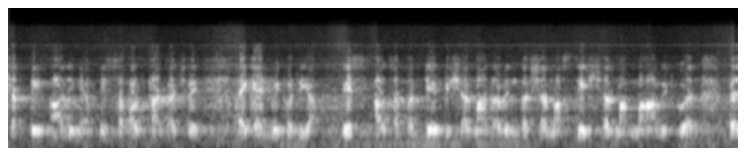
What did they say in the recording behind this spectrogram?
शक्ति आदि ने अपनी सफलता का श्रेय एकेडमी को दिया। इस अवसर पर जेपी शर्मा, रविंदर शर्मा सतीश शर्मा, महावीर गोयल वे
